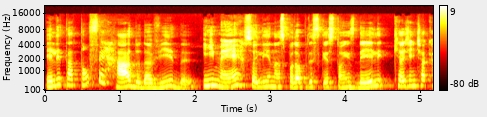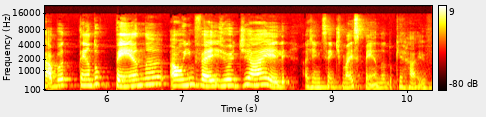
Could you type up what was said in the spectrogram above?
ele tá tão ferrado da vida imerso ali nas próprias questões dele que a gente acaba tendo pena ao invés de odiar ele. A gente sente mais pena do que raiva.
